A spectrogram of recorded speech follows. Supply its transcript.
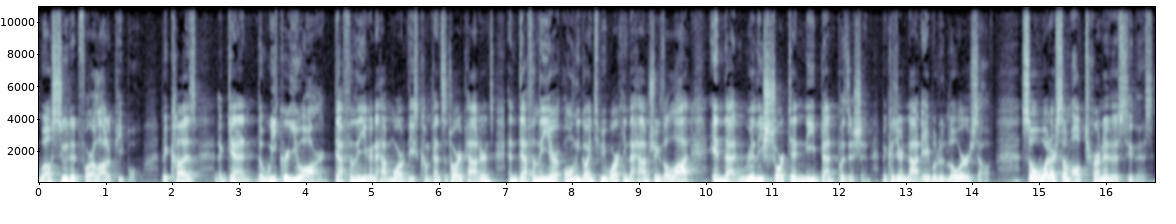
well suited for a lot of people because again the weaker you are definitely you're going to have more of these compensatory patterns and definitely you're only going to be working the hamstrings a lot in that really shortened knee bent position because you're not able to lower yourself so what are some alternatives to this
